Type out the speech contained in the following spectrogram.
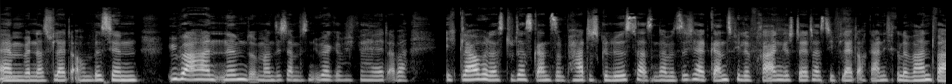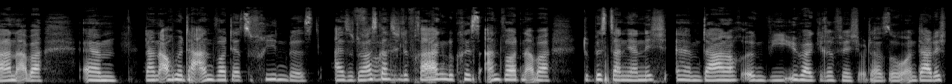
ähm, wenn das vielleicht auch ein bisschen überhand nimmt und man sich da ein bisschen übergriffig verhält, aber ich glaube, dass du das ganz sympathisch gelöst hast und damit Sicherheit ganz viele Fragen gestellt hast, die vielleicht auch gar nicht relevant waren, aber ähm, dann auch mit der Antwort ja zufrieden bist. Also du hast Voll. ganz viele Fragen, du kriegst Antworten, aber du bist dann ja nicht ähm, da noch irgendwie übergriffig oder so. Und dadurch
